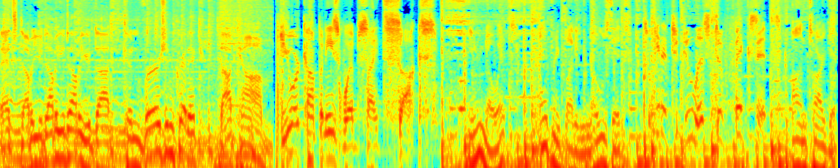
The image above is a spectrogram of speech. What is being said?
That's www.conversioncritic.com. Your company's website sucks. You know it. Everybody knows it. So get a to-do list to fix it. On Target,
